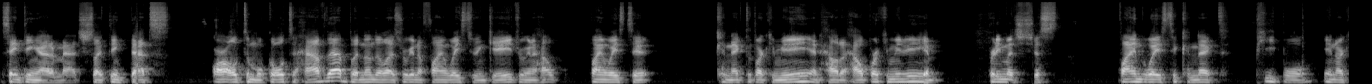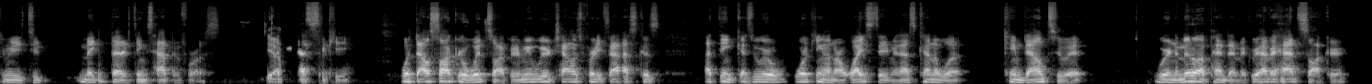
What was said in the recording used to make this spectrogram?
same thing at a match. So I think that's our ultimate goal to have that. But nonetheless, we're going to find ways to engage. We're going to help find ways to connect with our community and how to help our community and pretty much just find ways to connect people in our community to make better things happen for us. Yeah. That's the key. Without soccer or with soccer, I mean, we were challenged pretty fast because I think as we were working on our why statement, that's kind of what came down to it. We're in the middle of a pandemic. We haven't had soccer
